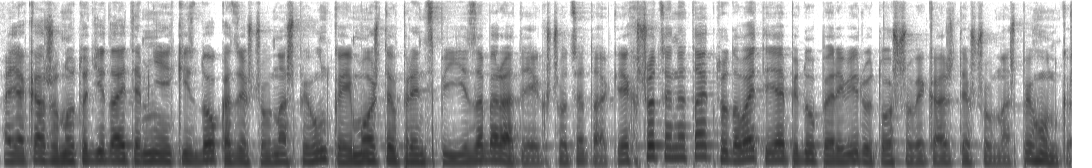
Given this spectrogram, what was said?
А я кажу: ну тоді дайте мені якісь докази, що вона шпигунка, і можете, в принципі, її забирати, якщо це так. Якщо це не так, то давайте я піду перевірю то, що ви кажете, що вона шпигунка.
